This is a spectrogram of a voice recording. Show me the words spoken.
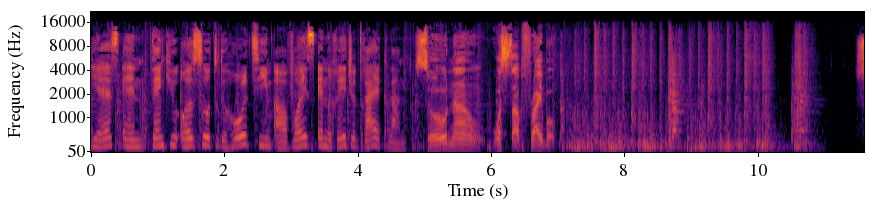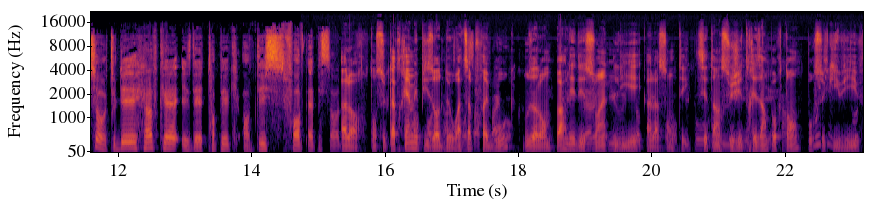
Yes, and thank you also to the whole team, our voice and Radio Dreieckland. So now, what's up, Freiburg? Alors, dans ce quatrième épisode de WhatsApp Freiburg, nous allons parler des soins liés à la santé. C'est un sujet très important pour ceux qui vivent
